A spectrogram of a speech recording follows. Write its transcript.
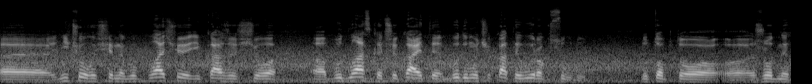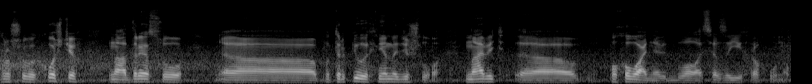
е, нічого ще не виплачує і каже, що, е, будь ласка, чекайте, будемо чекати вирок суду. Ну тобто е, жодних грошових коштів на адресу потерпілих не надійшло. Навіть е, поховання відбувалося за їх рахунок.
